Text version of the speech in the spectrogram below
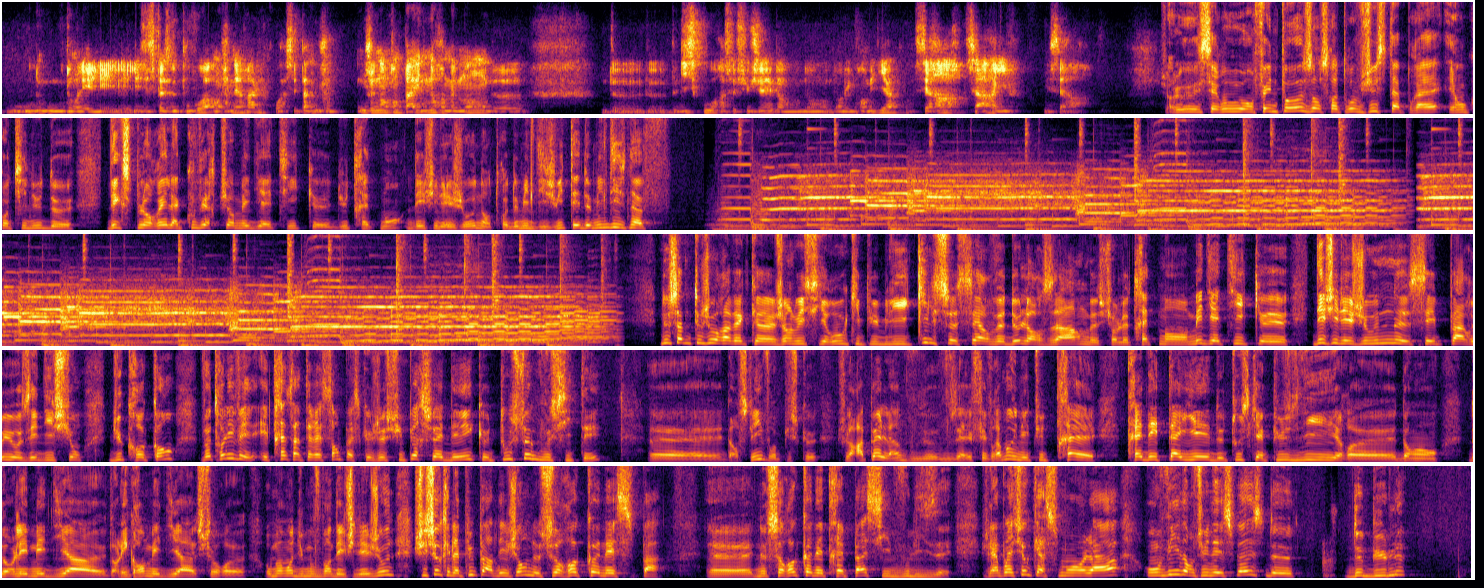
ou dans les, espaces de pouvoir en général. Quoi. Pas, je, n'entends pas énormément de, de, discours à ce sujet dans, dans les grands médias. C'est rare, ça arrive, mais c'est rare. Jean-Louis Serroux, on fait une pause, on se retrouve juste après et on continue d'explorer la couverture médiatique euh, du traitement des Gilets jaunes entre 2018 et 2019. Nous sommes toujours avec euh, Jean-Louis Firou qui publie Qu'ils se servent de leurs armes sur le traitement médiatique euh, des Gilets jaunes. C'est paru aux éditions du Croquant. Votre livre est très intéressant parce que je suis persuadé que tous ceux que vous citez, euh, dans ce livre, puisque je le rappelle, hein, vous, avez fait vraiment une étude très, très détaillée de tout ce qui a pu se dire dans, dans les médias, dans les grands médias au moment du mouvement des Gilets jaunes. Je suis sûr que la plupart des gens ne se reconnaissent pas euh, ne se reconnaîtrait pas s'il vous lisait. J'ai l'impression qu'à ce moment-là, on vit dans une espèce de, de bulle.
